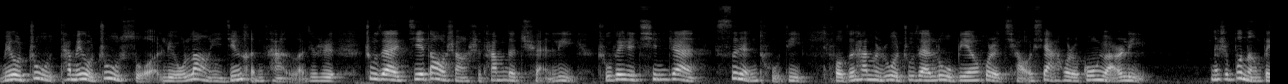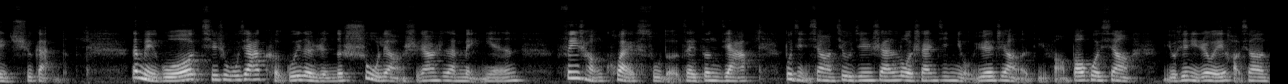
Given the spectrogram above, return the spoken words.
没有住，他没有住所，流浪已经很惨了。就是住在街道上是他们的权利，除非是侵占私人土地，否则他们如果住在路边或者桥下或者公园里，那是不能被驱赶的。那美国其实无家可归的人的数量，实际上是在每年非常快速的在增加。不仅像旧金山、洛杉矶、纽约这样的地方，包括像有些你认为好像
